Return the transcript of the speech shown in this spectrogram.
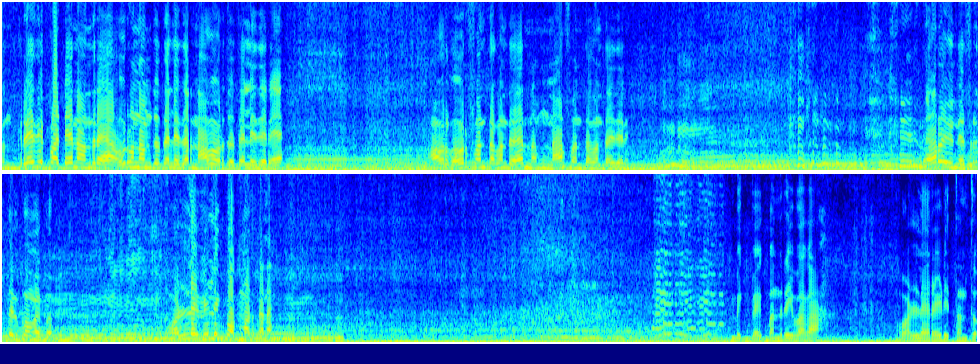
ಒಂದು ಪಾರ್ಟ್ ಏನು ಅಂದರೆ ಅವರು ನಮ್ಮ ಜೊತೆಲಿ ಇದ್ದಾರೆ ನಾವು ಅವ್ರ ಜೊತೆಲಿ ಇದ್ದೀರಿ ಅವ್ರಿಗೆ ಅವ್ರು ಫನ್ ತಗೊಂತಿದ್ದಾರೆ ನಮ್ಗೆ ನಾ ಫನ್ ತಗೊಂತ ಇದ್ದೀರಿ ಯಾರೋ ಇವನ ಹೆಸರು ತಿಳ್ಕೊಬೇಕು. ಒಳ್ಳೆ ವೀಲಿಂಗ್ ಪಾಪ್ ಮಾಡ್ತಾನೆ. ಬಿಗ್ ಬೇಗ್ ಬಂದರೆ ಇವಾಗ ಒಳ್ಳೆ ರೈಡ್ ಇತ್ತಂತು.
